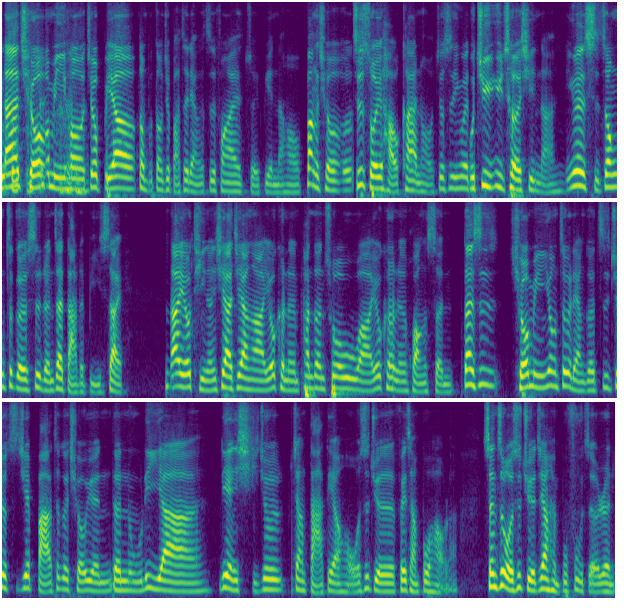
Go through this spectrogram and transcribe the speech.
当然球迷吼 就不要动不动就把这两个字放在嘴边，然后棒球之所以好看吼，就是因为不具预测性啊，因为始终这个是人在打的比赛。那有体能下降啊，有可能判断错误啊，有可能晃神。但是球迷用这两个字就直接把这个球员的努力啊、练习就这样打掉吼，我是觉得非常不好了，甚至我是觉得这样很不负责任。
